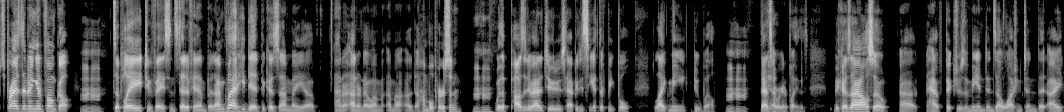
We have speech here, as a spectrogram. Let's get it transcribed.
Surprised I didn't get a phone call Mm-hmm. to play Two Face instead of him, but I'm glad he did because I'm a uh, I don't I don't know I'm I'm a, a humble person Mm-hmm. with a positive attitude who's happy to see other people like me do well. Mm-hmm. That's Yeah. how we're gonna play this. Because I also uh, have pictures of me and Denzel Washington that I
